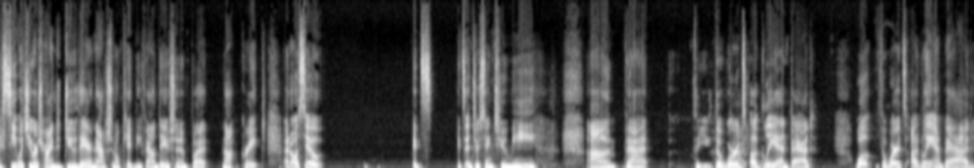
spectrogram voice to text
I see what you were trying to do there, National Kidney Foundation, but not great. And also, it's it's interesting to me um, that The the Oh, words God. ugly and bad. well, the words ugly and bad,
